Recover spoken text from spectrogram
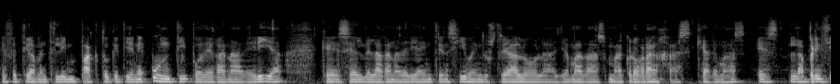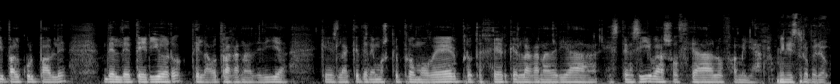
efectivamente el impacto que tiene un tipo de ganadería, que es el de la ganadería intensiva, industrial o las llamadas macrogranjas, que además es la principal culpable del deterioro de la otra ganadería, que es la que tenemos que promover, proteger, que es la ganadería extensiva, social o familiar. Ministro, pero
